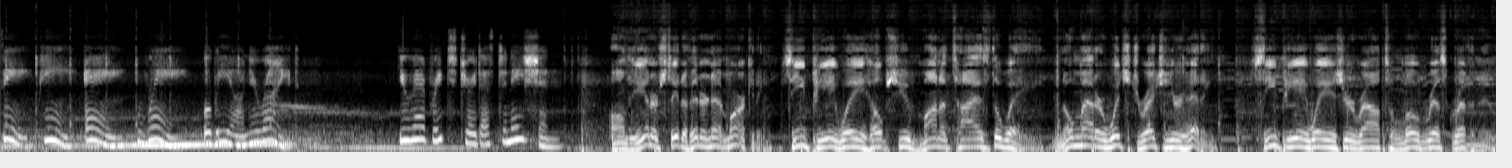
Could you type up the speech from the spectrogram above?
CPA Way will be on your right. You have reached your destination. On the interstate of internet marketing, CPA Way helps you monetize the way, no matter which direction you're heading. CPA Way is your route to low risk revenue.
